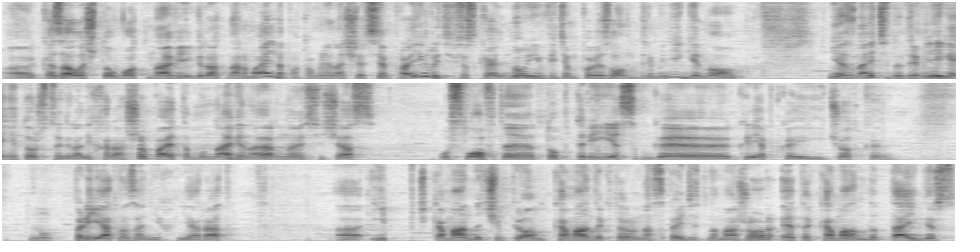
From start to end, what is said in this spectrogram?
э, казалось, что вот Нави играют нормально, потом они начали все проигрывать, и все сказали, ну, им, видимо, повезло на Дремлиге, но, не, знаете, на Дремлиге они тоже сыграли хорошо, поэтому Нави, наверное, сейчас условная топ-3 СНГ крепкая и четкая. Ну, приятно за них, я рад. А, и команда чемпион, команда, которая у нас поедет на мажор, это команда Tigers.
